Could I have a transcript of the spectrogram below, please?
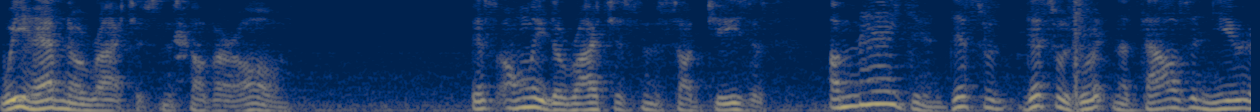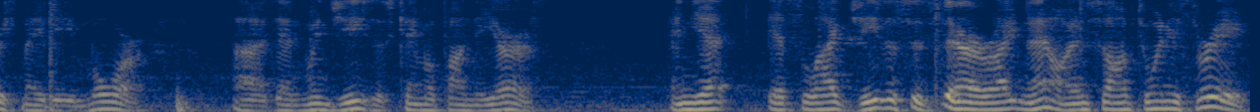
We have no righteousness of our own. It's only the righteousness of Jesus. Imagine this was this was written a thousand years, maybe more, uh, than when Jesus came upon the earth, and yet it's like Jesus is there right now in Psalm 23.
